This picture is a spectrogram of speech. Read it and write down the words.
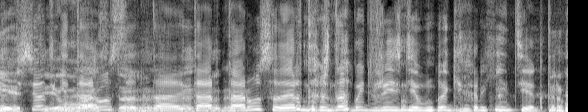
есть все-таки Таруса, да, Тар- Таруса, наверное, должна быть в жизни многих архитекторов.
